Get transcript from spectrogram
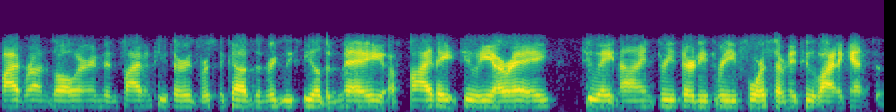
five runs, all earned in five and two thirds versus the Cubs in Wrigley Field in May. A 5.82 ERA, 2.89, 3.33, 4.72 line against, and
